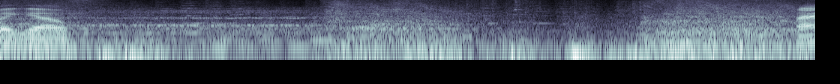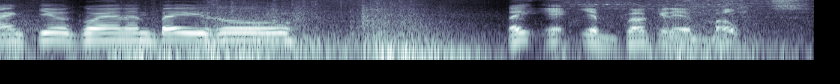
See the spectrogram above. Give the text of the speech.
There we go. Thank you, Gwen and Basil. They hit your bucketed boats.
